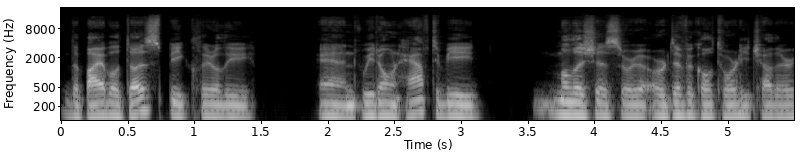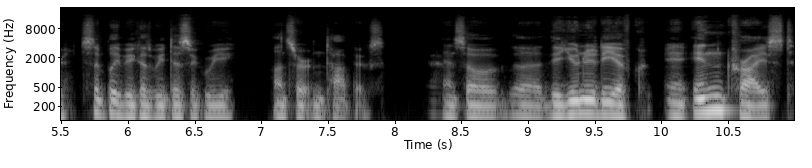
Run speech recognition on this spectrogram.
the Bible does speak clearly and we don't have to be malicious or, or difficult toward each other simply because we disagree on certain topics. And so the, the unity of in Christ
